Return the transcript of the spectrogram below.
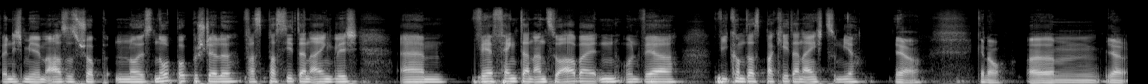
wenn ich mir im Asus-Shop ein neues Notebook bestelle? Was passiert dann eigentlich? Ähm, wer fängt dann an zu arbeiten und wer, wie kommt das Paket dann eigentlich zu mir? Ja, genau. Ähm, ja,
